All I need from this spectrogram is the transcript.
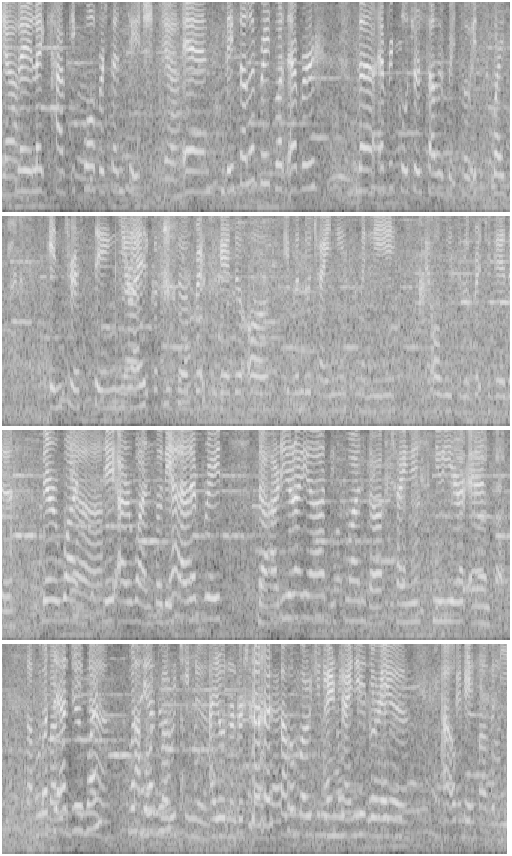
Yeah. they like have equal percentage Yeah. and they celebrate whatever the every culture celebrates so it's quite interesting Yeah, right because we celebrate together all, even though Chinese, Malay, and all we celebrate together. they're one Yeah. they are one so they Yeah. celebrate the Hari Raya this one the Chinese New Year and Tahun what's the Baru other Cina. one what's the Tahun other Baru one? Cina. I don't understand that Tahun Baru Cina I is know Chinese it New already. Year. Ah, And okay. Deepavali.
